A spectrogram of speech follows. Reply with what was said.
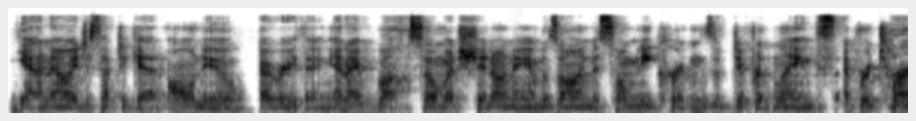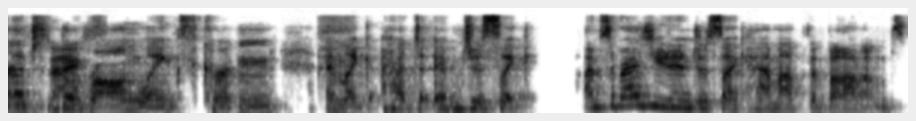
yeah, now I just have to get all new everything. And I've bought so much shit on Amazon, so many curtains of different lengths. I've oh, returned Oh, that's the wrong length curtain and like had to, I'm just like, I'm surprised you didn't just like hem up the bottoms.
